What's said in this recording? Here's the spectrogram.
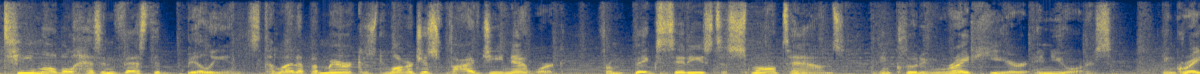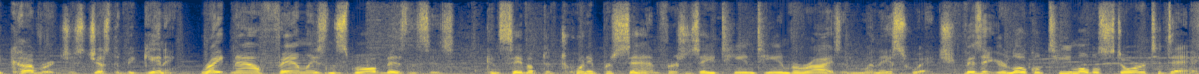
T-Mobile has invested billions to light up America's largest 5G network from big cities to small towns, including right here in yours. And great coverage is just the beginning. Right now, families and small businesses can save up to 20% versus AT&T and Verizon when they switch. Visit your local T-Mobile store today.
